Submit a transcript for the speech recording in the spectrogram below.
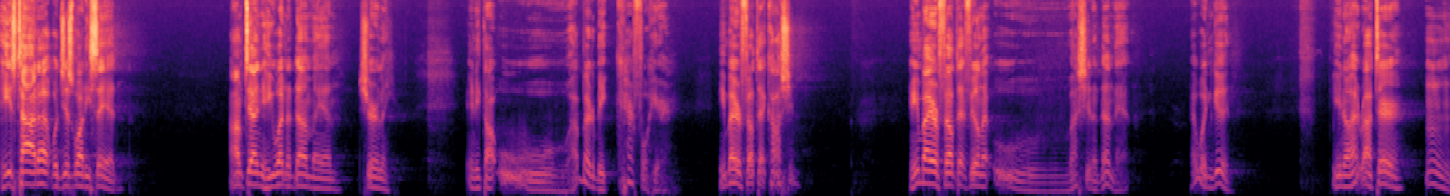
he's tied up with just what he said. I'm telling you, he wasn't a dumb man, surely. And he thought, ooh, I better be careful here. Anybody ever felt that caution? Anybody ever felt that feeling that, ooh, I shouldn't have done that? That wasn't good. You know, that right there Hmm.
